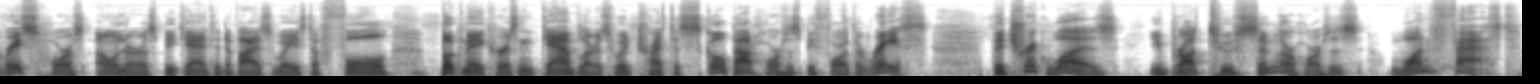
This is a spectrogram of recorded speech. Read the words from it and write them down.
racehorse owners began to devise ways to fool bookmakers and gamblers who had tried to scope out horses before the race. The trick was you brought two similar horses, one fast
